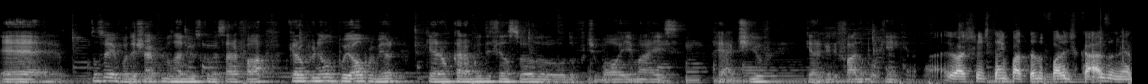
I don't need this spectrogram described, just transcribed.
É, não sei, vou deixar para meus amigos começarem a falar. Quero a opinião do Puyol primeiro, que era um cara muito defensor do, do futebol aí, mais reativo. Quero que ele fale um pouquinho. Eu acho que a gente tá empatando fora de casa, né?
